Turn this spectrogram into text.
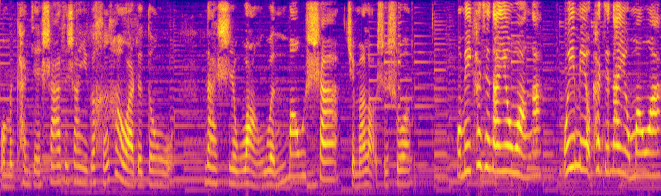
我们看见沙子上有个很好玩的动物。”那是网纹猫鲨，卷毛老师说：“我没看见哪有网啊，我也没有看见哪有猫啊。”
